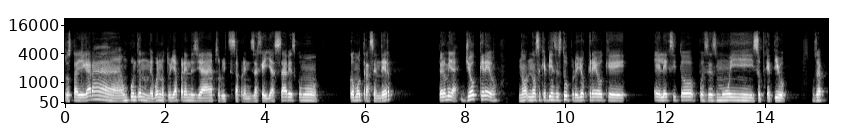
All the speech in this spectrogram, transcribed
pues hasta llegar a un punto en donde, bueno, tú ya aprendes, ya absorbiste ese aprendizaje ya sabes cómo, cómo trascender. Pero mira, yo creo, no, no sé qué pienses tú, pero yo creo que el éxito pues es muy subjetivo. O sea,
